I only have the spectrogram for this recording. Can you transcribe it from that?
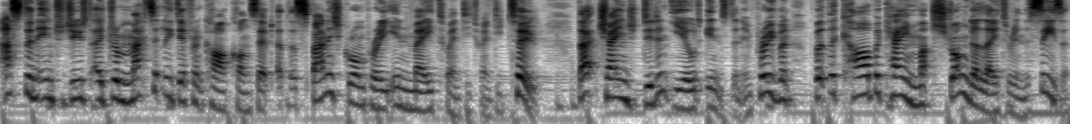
Aston introduced a dramatically different car concept at the Spanish Grand Prix in May 2022. That change didn't yield instant improvement, but the car became much stronger later in the season.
